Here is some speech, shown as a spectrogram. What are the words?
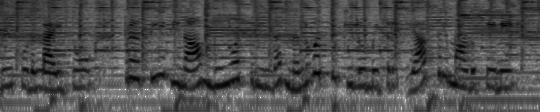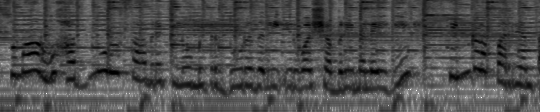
ಬೀಳ್ಕೊಡಲಾಯಿತು. ಪ್ರತಿದಿನ ಮೂವತ್ತರಿಂದ ನಲವತ್ತು ಕಿಲೋಮೀಟರ್ ಯಾತ್ರೆ ಮಾಡುತ್ತೇನೆ. ಸುಮಾರು ಹದಿಮೂರು ಸಾವಿರ ಕಿಲೋಮೀಟರ್ ದೂರದಲ್ಲಿ ಇರುವ ಶಬರಿಮಲೆಗೆ ತಿಂಗಳ ಪರ್ಯಂತ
